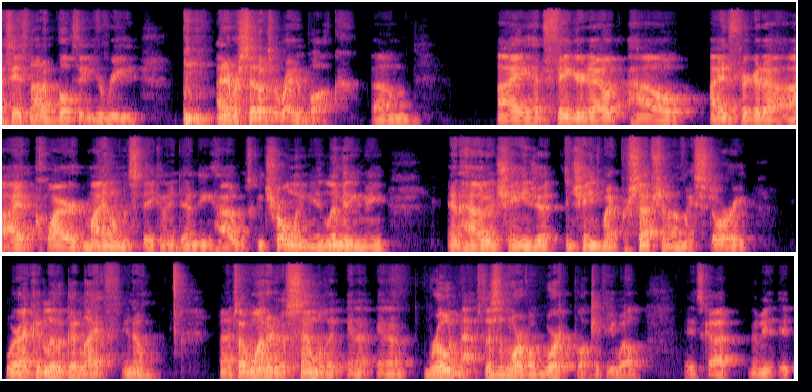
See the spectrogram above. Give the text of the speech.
I say it's not a book that you read. I never set out to write a book. Um, I had figured out how I had figured out how I had acquired my own mistaken identity, how it was controlling me and limiting me, and how to change it and change my perception on my story, where I could live a good life. You know, and so I wanted to assemble it in a in a roadmap. So this is more of a workbook, if you will. It's got. I mean, it.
